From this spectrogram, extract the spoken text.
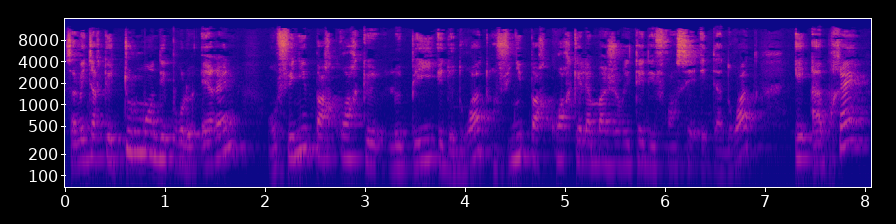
ça veut dire que tout le monde est pour le RN, on finit par croire que le pays est de droite, on finit par croire que la majorité des Français est à droite. Et après,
